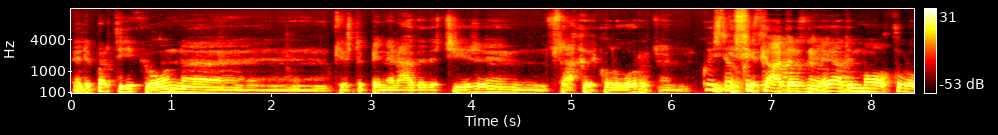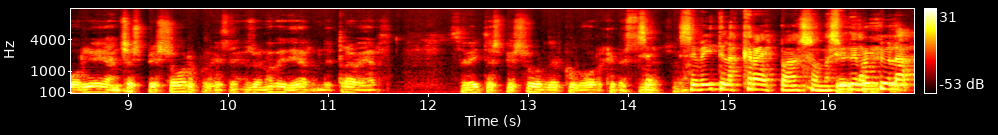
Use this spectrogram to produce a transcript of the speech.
e le partite con eh, queste pennellate decise un sacco di colori cioè, questo, si cadre ne abbiamo colori e anche spessore perché se bisogna vedere di traverso se vedete il spessore del colore che le se, cioè. se vedete la crepa insomma sì, si vede proprio la,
